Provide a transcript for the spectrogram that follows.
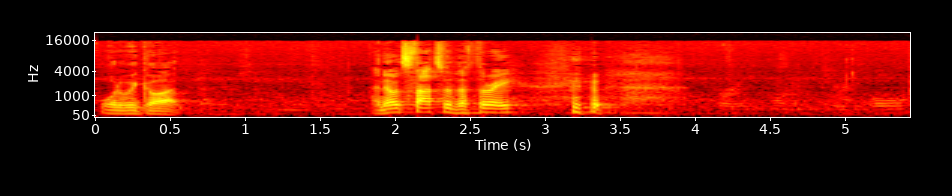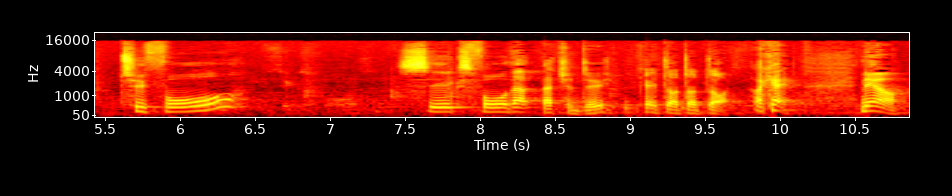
What do we got? I know it starts with a three. Two, four, six, four. That, that should do. Okay, dot, dot, dot. Okay, now,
